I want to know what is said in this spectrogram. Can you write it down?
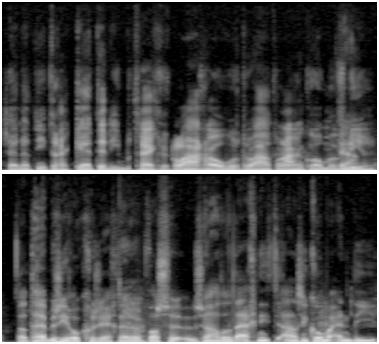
Zijn dat niet raketten die betrekkelijk laag over het water aankomen vliegen? Ja, dat hebben ze hier ook gezegd. Hè? Dat was, ze hadden het eigenlijk niet aanzien komen en die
